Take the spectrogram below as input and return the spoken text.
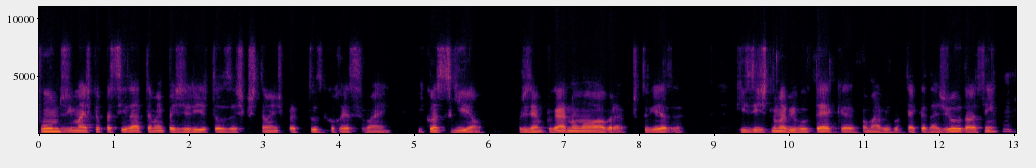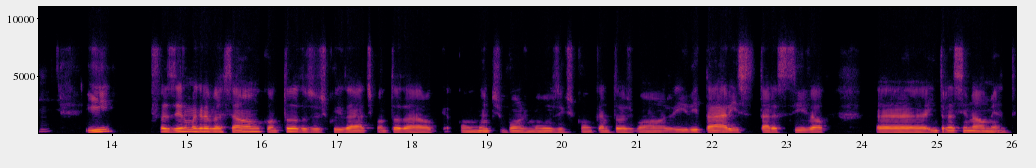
fundos e mais capacidade também para gerir todas as questões para que tudo corresse bem e conseguiam, por exemplo, pegar numa obra portuguesa que existe numa biblioteca, como a Biblioteca da Ajuda ou assim, uhum. e fazer uma gravação com todos os cuidados, com toda com muitos bons músicos, com cantores bons, e editar e estar acessível uh, internacionalmente.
